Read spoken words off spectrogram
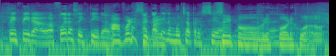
está inspirado. Afuera se inspiran. Afuera sí Acá tiene mucha presión. Sí, pobres, pobres jugadores.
